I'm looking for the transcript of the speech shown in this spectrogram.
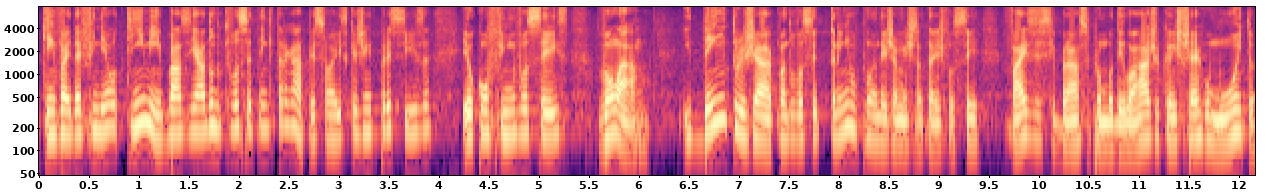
quem vai definir é o time, baseado no que você tem que entregar. Pessoal, é isso que a gente precisa, eu confio em vocês, vão lá. E dentro já, quando você treina um planejamento estratégico, você faz esse braço para o modelo ágil, o que eu enxergo muito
